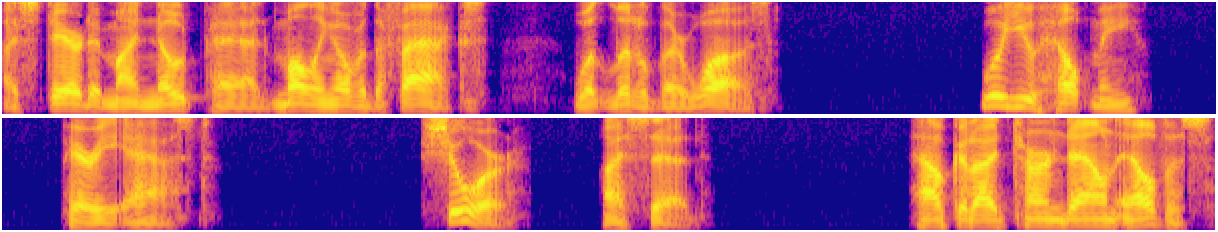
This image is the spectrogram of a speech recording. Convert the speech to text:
I stared at my notepad, mulling over the facts, what little there was. Will you help me? Perry asked. Sure, I said. How could I turn down Elvis?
